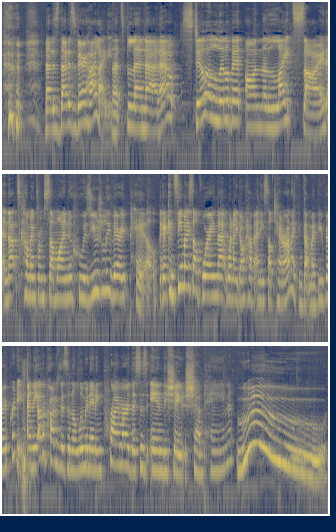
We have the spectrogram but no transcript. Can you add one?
that is that is very highlighty. Let's blend that out. Still a little bit on the light side and that's coming from someone who is usually very pale. Like I can see myself wearing that when I don't have any self-tanner on. I think that might be very pretty. And the other product is an illuminating primer. This is in the shade Champagne. Ooh.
